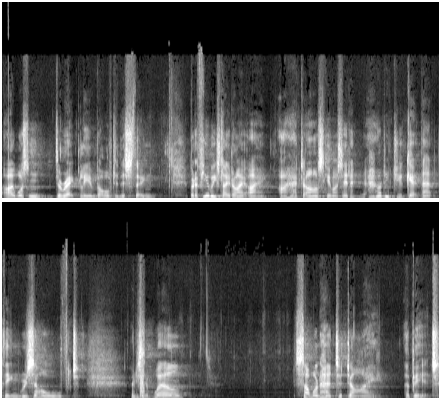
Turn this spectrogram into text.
I wasn't directly involved in this thing, but a few weeks later, I, I, I had to ask him, I said, How did you get that thing resolved? And he said, Well, someone had to die a bit.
